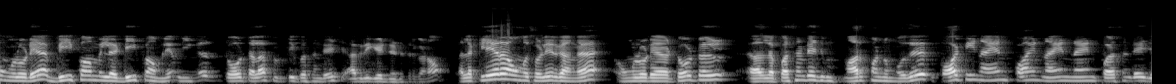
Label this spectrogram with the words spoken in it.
உங்களுடைய பி ஃபார்ம் இல்ல டி ஃபார்ம்லயும் நீங்க டோட்டலா பிப்டி பர்சன்டேஜ் அக்ரிகேட் எடுத்துருக்கணும். அதுல கிளியரா அவங்க சொல்லியிருக்காங்க. உங்களுடைய டோட்டல் அதுல பர்சன்டேஜ் மார்க் பண்ணும்போது forty nine point nine nine percentage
